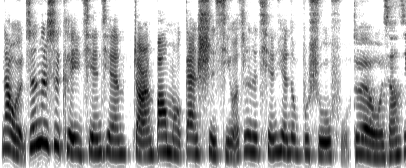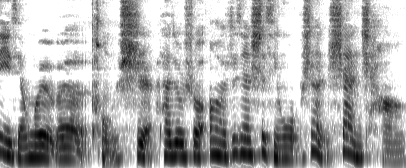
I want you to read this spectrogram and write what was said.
那我真的是可以天天找人帮忙干事情，我真的天天都不舒服。对，我想起以前我有个同事，他就说，哦，这件事情我不是很擅长，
